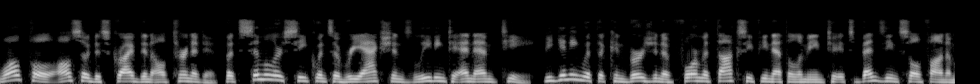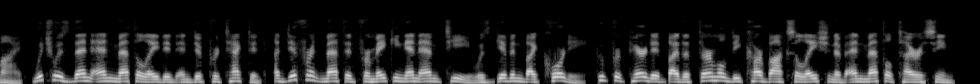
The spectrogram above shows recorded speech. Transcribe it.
Walpole also described an alternative, but similar sequence of reactions leading to NMT, beginning with the conversion of 4-methoxyphenethylamine to its benzene sulfonamide, which was then N-methylated and deprotected. A different method for making NMT was given by Corti, who prepared it by the thermal decarboxylation of N-methyltyrosine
